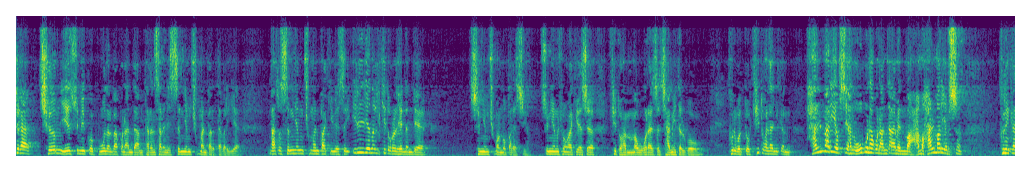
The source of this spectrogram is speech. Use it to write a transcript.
제가 처음 예수 믿고 구원을 받고 난 다음 다른 사람이 성령 충만 받았다 그러기에 나도 성령 충만 받기 위해서 1년을 기도를 했는데 성령 충만 못 받았어요. 성령 충만 받기 위해서 기도하면 막 오라서 잠이 들고 그리고 또 기도하려니까 할 말이 없어요. 한 5분 하고 난 다음엔 뭐 아무 할 말이 없어. 그러니까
